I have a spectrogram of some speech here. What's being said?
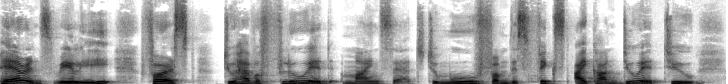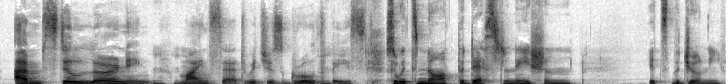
parents really first to have a fluid mindset, to move from this fixed, I can't do it to I'm still learning mm-hmm. mindset, which is growth based. Mm-hmm. So it's not the destination, it's the journey.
